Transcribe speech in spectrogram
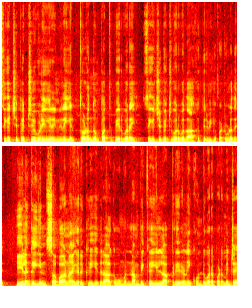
சிகிச்சை பெற்று வெளியேறிய நிலையில் தொடர்ந்தும் பத்து பேர் வரை சிகிச்சை பெற்று வருவதாக தெரிவிக்கப்பட்டுள்ளது. இலங்கையின் சபாநாயகருக்கு எதிராகவும் நம்பிக்கையில்லா பிரேரணை கொண்டு வரப்படும் என்று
